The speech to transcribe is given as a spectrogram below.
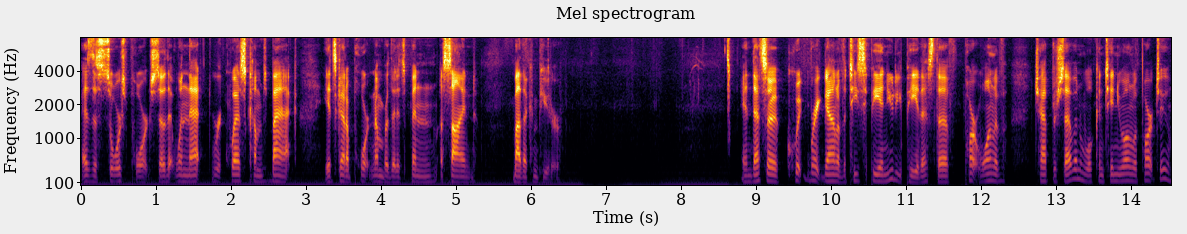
as the source port, so that when that request comes back, it's got a port number that it's been assigned by the computer. And that's a quick breakdown of the TCP and UDP. That's the part one of chapter seven. We'll continue on with part two.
